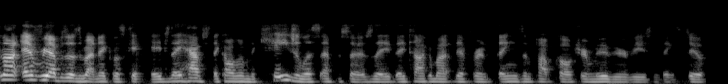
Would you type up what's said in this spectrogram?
not every episode is about Nicolas Cage. They have they call them the Cageless episodes. They they talk about different things in pop culture, movie reviews, and things too.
